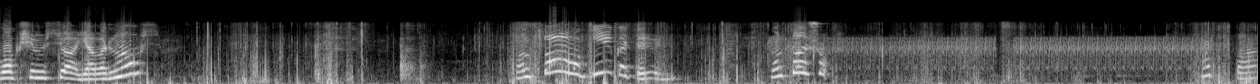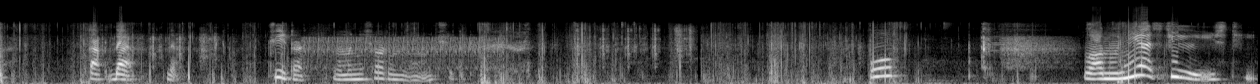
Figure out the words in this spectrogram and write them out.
В общем, все, я вернулся. Он кто кикать? Ну то что? Опа. Так, да, да. Читер. Но мы не все равно не читер. Оп. Ладно, не стиль, стиль.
